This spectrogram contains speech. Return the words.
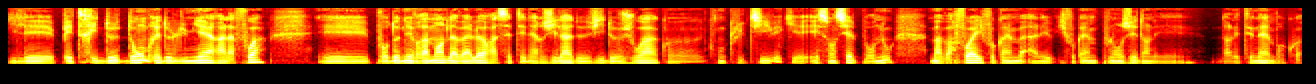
Il est pétri d'ombre et de lumière à la fois. Et pour donner vraiment de la valeur à cette énergie-là de vie, de joie qu'on cultive et qui est essentielle pour nous, bah parfois il faut quand même aller, il faut quand même plonger dans les dans les ténèbres, quoi.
